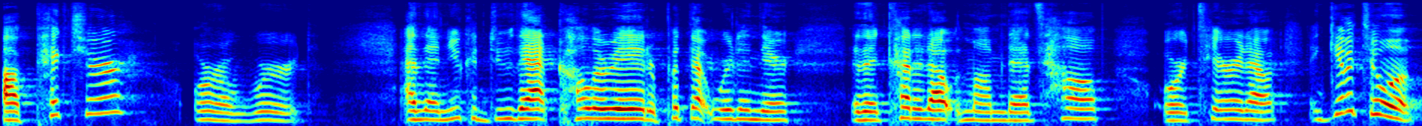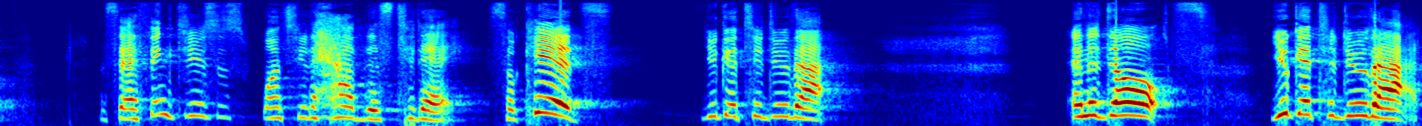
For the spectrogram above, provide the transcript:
A picture or a word. And then you can do that, color it, or put that word in there, and then cut it out with mom and dad's help, or tear it out and give it to them and say, I think Jesus wants you to have this today. So, kids, you get to do that. And adults, you get to do that.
